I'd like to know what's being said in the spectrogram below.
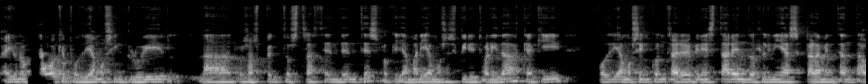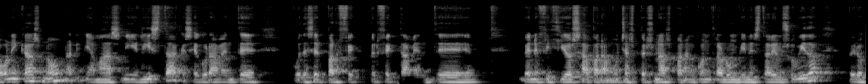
hay un octavo que podríamos incluir los aspectos trascendentes, lo que llamaríamos espiritualidad, que aquí podríamos encontrar el bienestar en dos líneas claramente antagónicas, ¿no? Una línea más nihilista, que seguramente puede ser perfectamente beneficiosa para muchas personas para encontrar un bienestar en su vida, pero,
